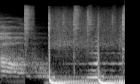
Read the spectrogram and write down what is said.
Oh.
